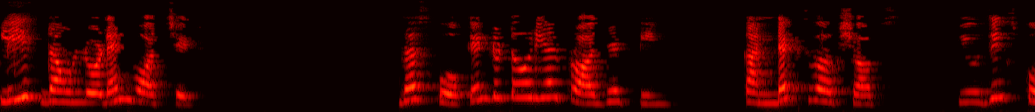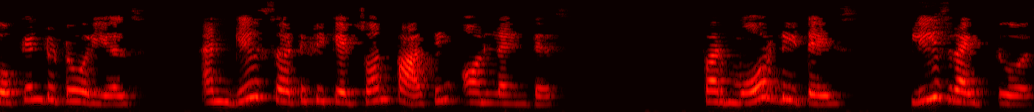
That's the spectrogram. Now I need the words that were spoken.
Please download and watch it. The Spoken Tutorial project team conducts workshops using spoken tutorials and give certificates on passing online tests. For more details, please write to us.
